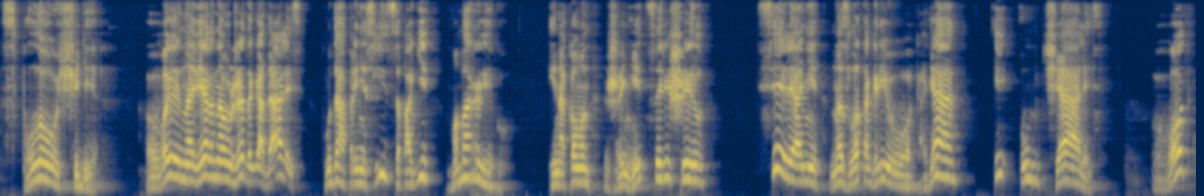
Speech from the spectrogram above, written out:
с площади. Вы, наверное, уже догадались, куда принесли сапоги Мамарыгу и на ком он жениться решил. Сели они на златогривого коня и умчались. Вот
